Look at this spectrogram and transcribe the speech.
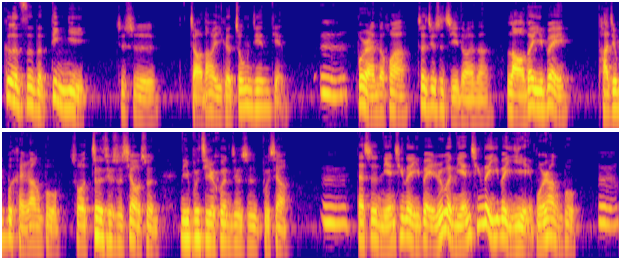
各自的定义，就是找到一个中间点。嗯不然的话，这就是极端呢、老的一辈他就不肯让步，说这就是孝顺，你不结婚就是不孝。嗯但是年轻的一辈，如果年轻的一辈也不让步，嗯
